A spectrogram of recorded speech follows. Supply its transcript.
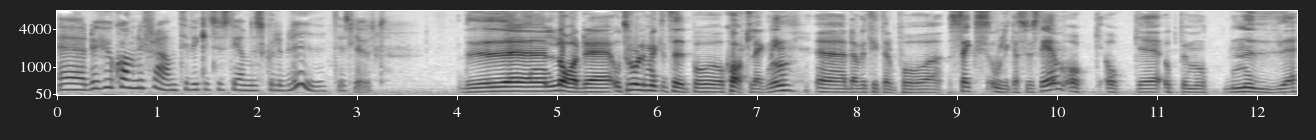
Eh, du, hur kom ni fram till vilket system det skulle bli till slut? Vi eh, lade otroligt mycket tid på kartläggning eh, där vi tittade på sex olika system och, och eh, uppemot nio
